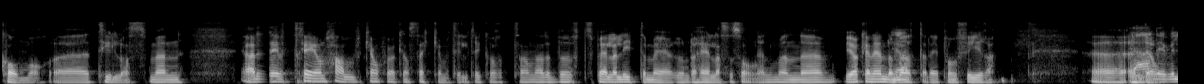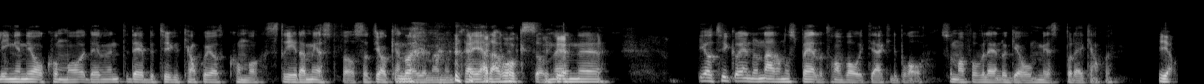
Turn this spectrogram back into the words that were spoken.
kommer uh, till oss. Men ja, det är tre och en halv kanske jag kan sträcka mig till. Tycker att han hade behövt spela lite mer under hela säsongen. Men uh, jag kan ändå ja. möta det på en fyra. ja, det är väl ingen jag kommer, det är väl inte det betyget kanske jag kommer strida mest för så att jag kan nöja mig med en trea där också. Men jag tycker ändå när han har spelat har han varit jäkligt bra. Så man får väl ändå gå mest på det kanske. Ja,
